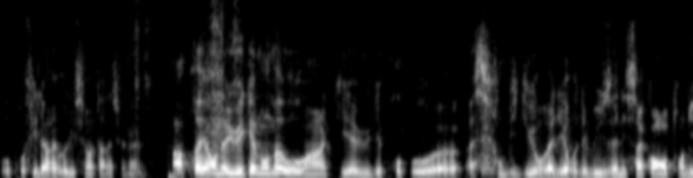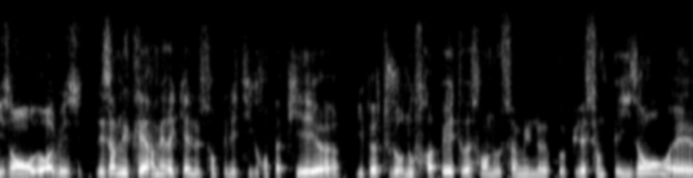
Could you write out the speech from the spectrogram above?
au profit de la révolution internationale. Après, on a eu également Mao, hein, qui a eu des propos assez ambigus, on va dire, au début des années 50, en disant les, armes nucléaires américaines ne sont que des tigres en papier, ils peuvent toujours nous frapper. De toute façon, nous sommes une population de paysans et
